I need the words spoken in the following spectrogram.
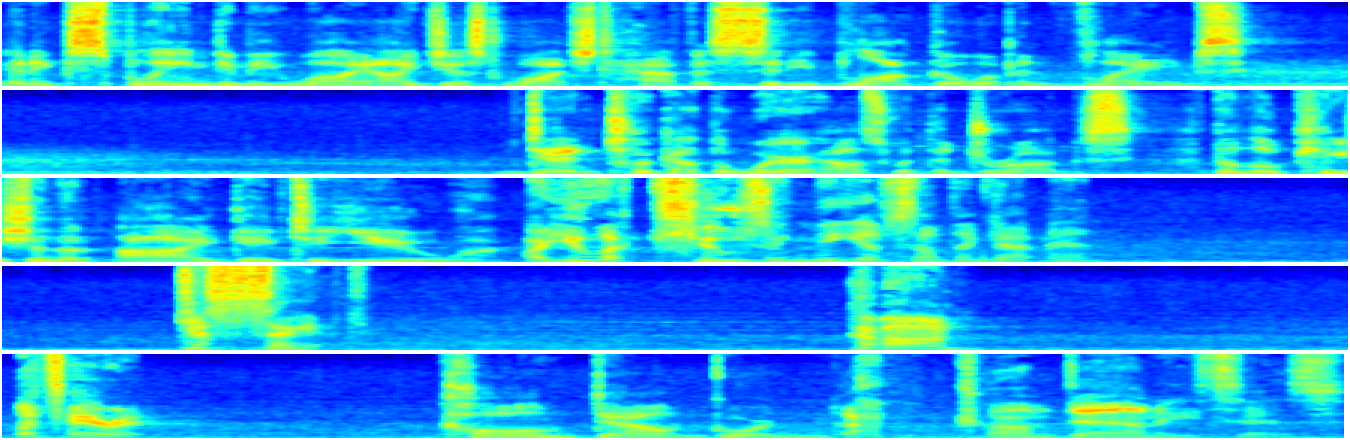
And explain to me why I just watched half a city block go up in flames. Dent took out the warehouse with the drugs. The location that I gave to you. Are you accusing me of something, Batman? Just say it. Come on! Let's hear it! Calm down, Gordon. Calm down, he says.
